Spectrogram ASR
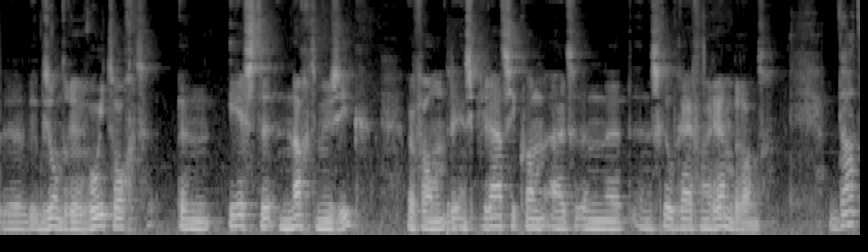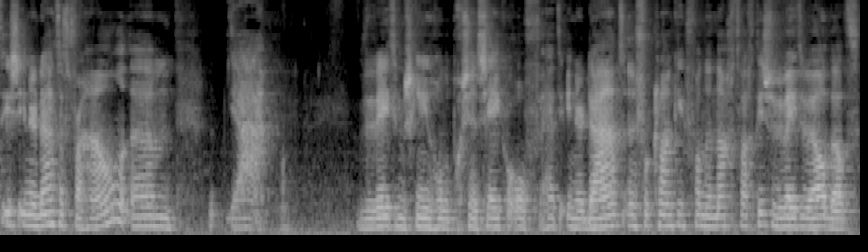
de bijzondere roeitocht een eerste nachtmuziek waarvan de inspiratie kwam uit een, een schilderij van Rembrandt. Dat is inderdaad het verhaal. Um, ja, we weten misschien niet 100% zeker of het inderdaad een verklanking van de nachtwacht is. We weten wel dat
